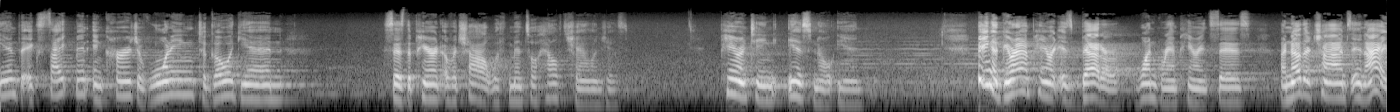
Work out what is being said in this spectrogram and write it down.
end, the excitement and courage of wanting to go again, says the parent of a child with mental health challenges. Parenting is no end. Being a grandparent is better, one grandparent says. Another chimes in, I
